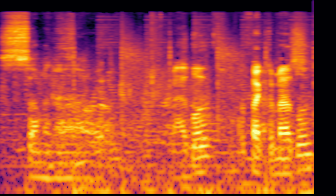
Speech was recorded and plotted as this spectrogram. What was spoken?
Summon uh, Mad Love. Effective Mad Love.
